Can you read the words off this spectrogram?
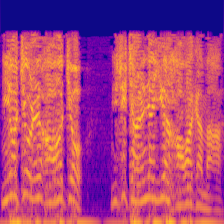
你要救人好好救，你去讲人家医院好话干嘛？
